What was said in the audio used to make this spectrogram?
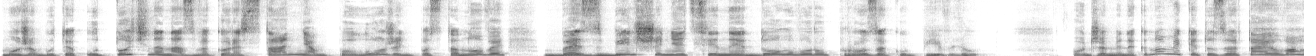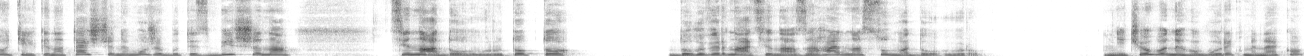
може бути уточнена з використанням положень постанови без збільшення ціни договору про закупівлю. Отже, Мінекономіки тут звертає увагу тільки на те, що не може бути збільшена ціна договору, тобто договірна ціна, загальна сума договору. Нічого не говорить Мінеко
